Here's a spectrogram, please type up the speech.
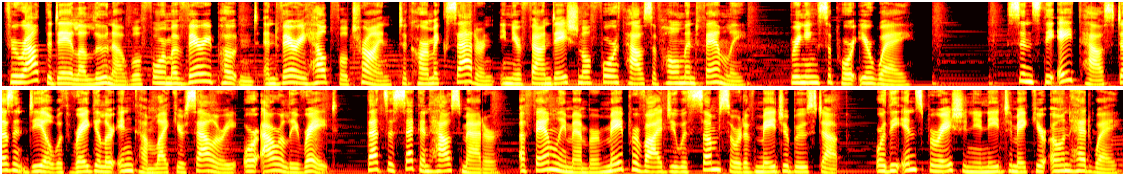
Throughout the day La Luna will form a very potent and very helpful trine to karmic Saturn in your foundational fourth house of home and family, bringing support your way. Since the eighth house doesn't deal with regular income like your salary or hourly rate, that's a second house matter, a family member may provide you with some sort of major boost up, or the inspiration you need to make your own headway,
